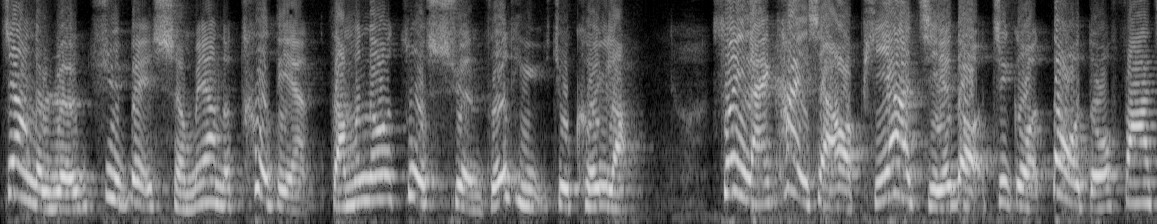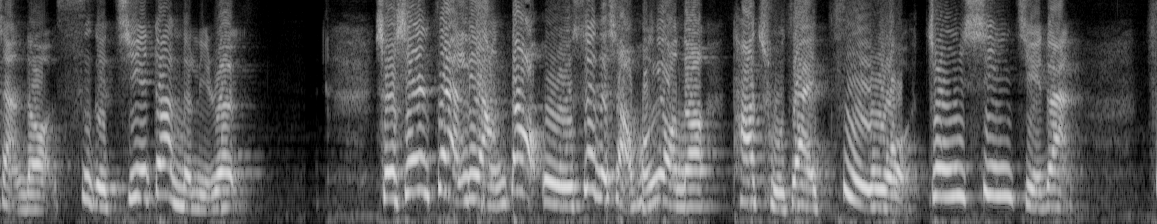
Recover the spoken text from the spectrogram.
这样的人具备什么样的特点，咱们呢做选择题就可以了。所以来看一下啊，皮亚杰的这个道德发展的四个阶段的理论。首先，在两到五岁的小朋友呢，他处在自我中心阶段。自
